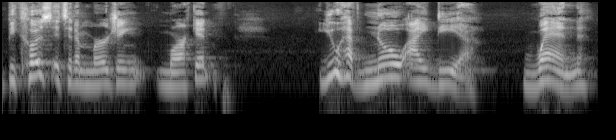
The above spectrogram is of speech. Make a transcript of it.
because it's an emerging market, you have no idea when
